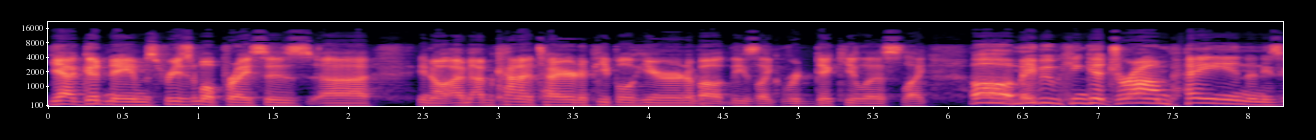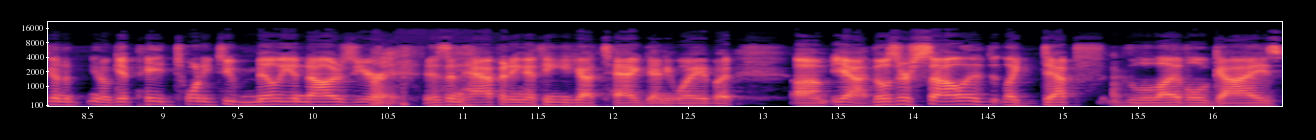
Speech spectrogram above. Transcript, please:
Yeah, good names, reasonable prices. Uh, you know, I'm I'm kind of tired of people hearing about these like ridiculous, like, oh, maybe we can get Daron Payne and he's gonna, you know, get paid 22 million dollars a year. Right. It isn't happening. I think he got tagged anyway. But um, yeah, those are solid like depth level guys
